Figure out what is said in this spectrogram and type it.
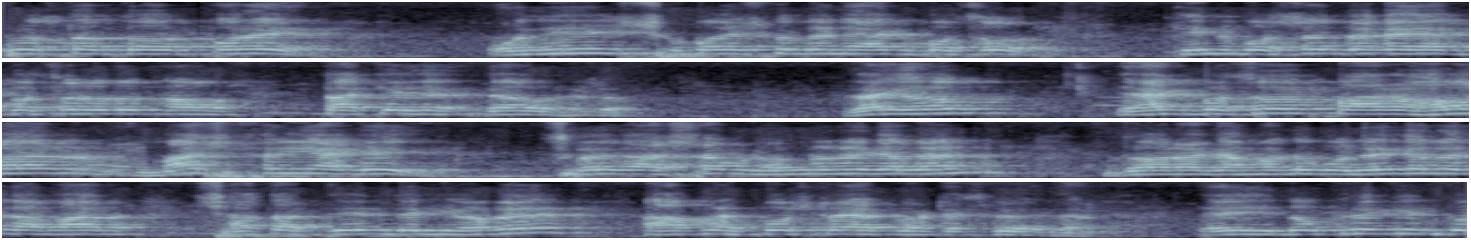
প্রস্তাব দেওয়ার পরে উনি সুপারিশ করলেন এক বছর, তিন বছর জায়গায় এক বছরের জন্য তাকে দেওয়া হলো যাই হোক, এক বছর পার হওয়ার মাসখানি আগেই সৈয়দ আশরাফ লন্ডনে গেলেন। দেওয়ার আগে আমাকে বলে গেলে যে আমার সাত আট দিন দেরি হবে আপনার পোস্টে অ্যাডভার্টাইজ করে দেন। এই লোকরে কিন্তু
